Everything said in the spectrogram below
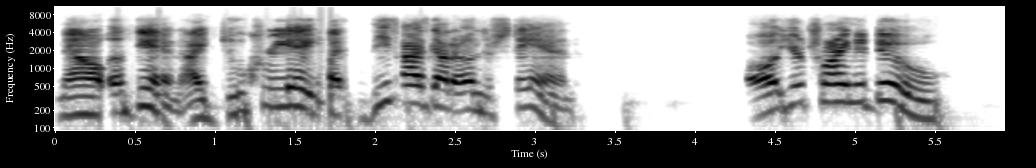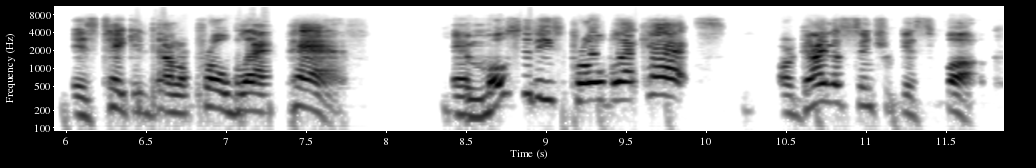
Now, again, I do create, but these guys got to understand all you're trying to do is take it down a pro black path. And most of these pro black hats are gynocentric as fuck.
